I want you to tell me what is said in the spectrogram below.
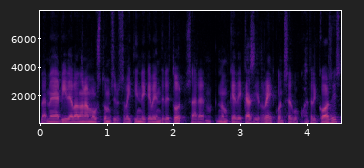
la meva vida va donar molts toms i els vaig tindre que vendre tots, ara no em queda quasi res, conservo quatre coses,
